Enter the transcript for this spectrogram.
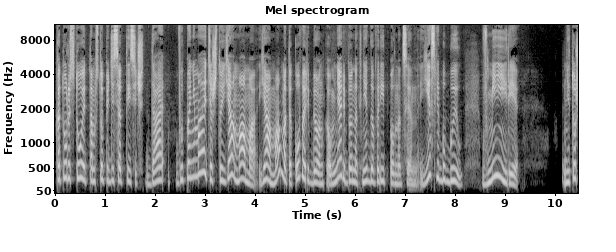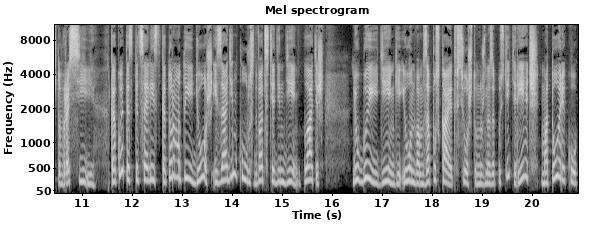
который стоит там 150 тысяч. Да, вы понимаете, что я мама, я мама такого ребенка, у меня ребенок не говорит полноценно. Если бы был в мире, не то что в России, какой-то специалист, к которому ты идешь и за один курс 21 день платишь любые деньги, и он вам запускает все, что нужно запустить, речь, моторику,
